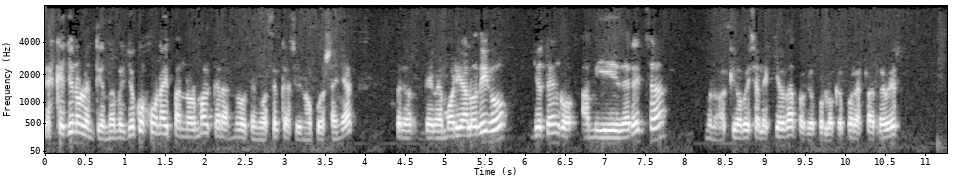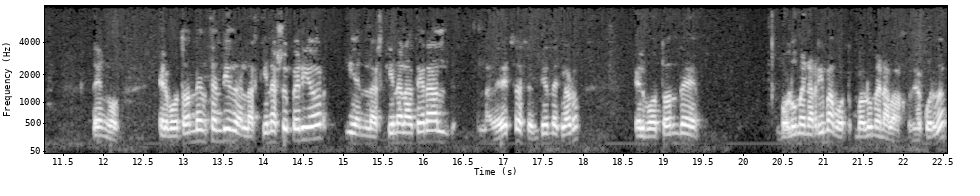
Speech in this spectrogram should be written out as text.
Es que yo no lo entiendo. Yo cojo un iPad normal, que ahora no lo tengo cerca, si no lo puedo enseñar, pero de memoria lo digo. Yo tengo a mi derecha, bueno, aquí lo veis a la izquierda, porque por lo que fuera está al revés, tengo el botón de encendido en la esquina superior y en la esquina lateral, la derecha, se entiende, claro, el botón de volumen arriba, vo- volumen abajo, ¿de acuerdo?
